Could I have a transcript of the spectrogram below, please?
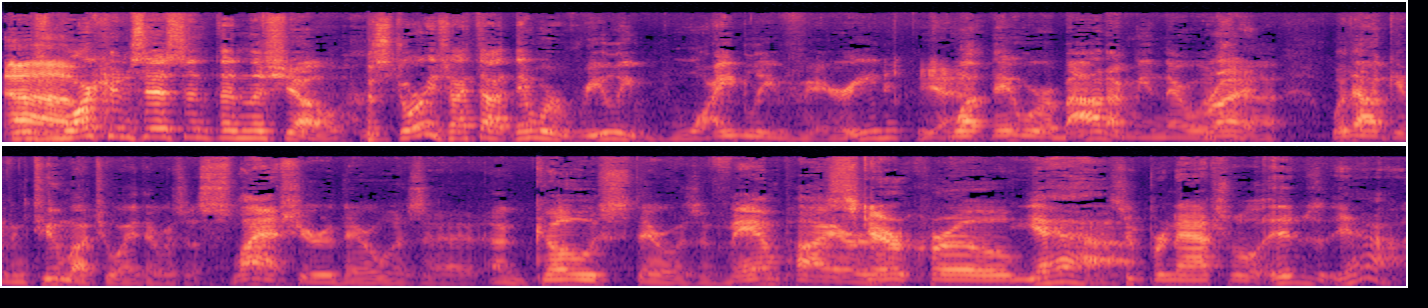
was uh, more consistent than the show. The stories I thought they were really widely varied. Yeah. What they were about. I mean, there was Right. a, without giving too much away. There was a slasher. There was a, a ghost. There was a vampire. Scarecrow. Yeah. Supernatural. It was yeah.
